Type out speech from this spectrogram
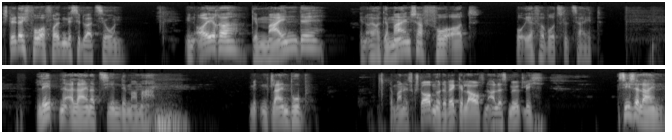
Stellt euch vor, folgende Situation. In eurer Gemeinde, in eurer Gemeinschaft vor Ort, wo ihr verwurzelt seid, lebt eine alleinerziehende Mama mit einem kleinen Bub. Der Mann ist gestorben oder weggelaufen, alles möglich. Sie ist allein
